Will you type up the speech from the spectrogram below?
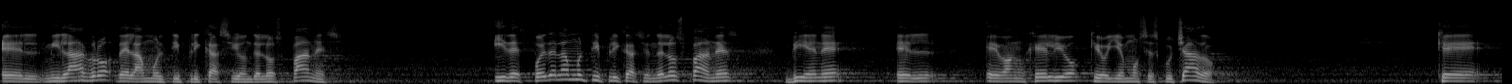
el milagro de la multiplicación de los panes. Y después de la multiplicación de los panes viene el evangelio que hoy hemos escuchado, que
